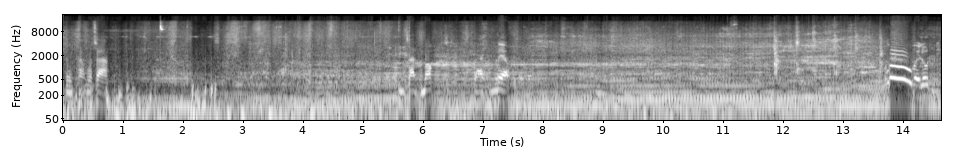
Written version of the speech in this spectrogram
เป็นทางภาษาตัดบล็อกใส่แล้ว ยวู้วัยรุ่นนี่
